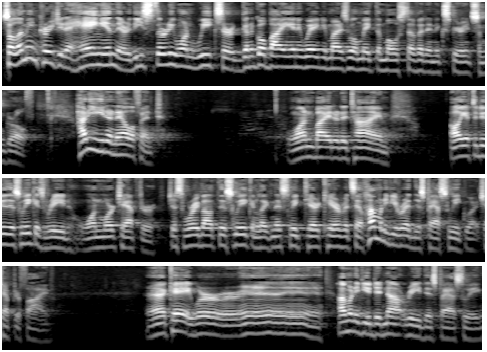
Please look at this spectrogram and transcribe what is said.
So let me encourage you to hang in there. These 31 weeks are going to go by anyway, and you might well make the most of it and experience some growth. How do you eat an elephant? One bite at a time. All you have to do this week is read one more chapter. Just worry about this week and let next week take care of itself. How many of you read this past week, chapter 5? Okay, we're. Uh, how many of you did not read this past week?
